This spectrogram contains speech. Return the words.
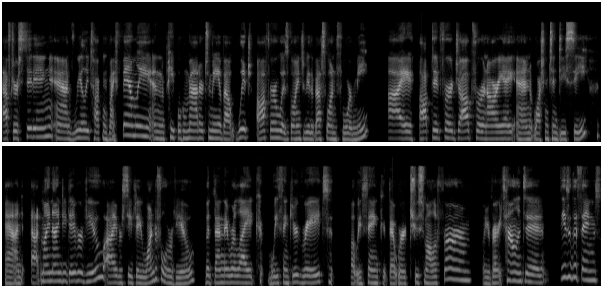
after sitting and really talking to my family and the people who matter to me about which offer was going to be the best one for me, I opted for a job for an RIA in Washington, D.C. And at my 90 day review, I received a wonderful review. But then they were like, We think you're great, but we think that we're too small a firm, or you're very talented. These are the things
